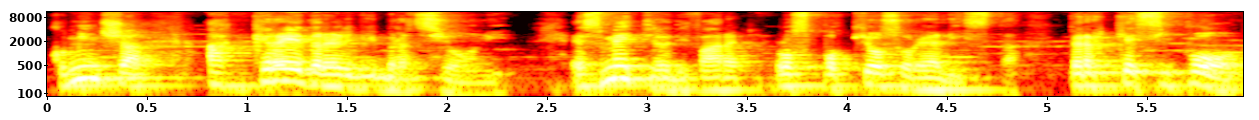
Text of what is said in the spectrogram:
Comincia a credere alle vibrazioni e smettila di fare lo spocchioso realista, perché si può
